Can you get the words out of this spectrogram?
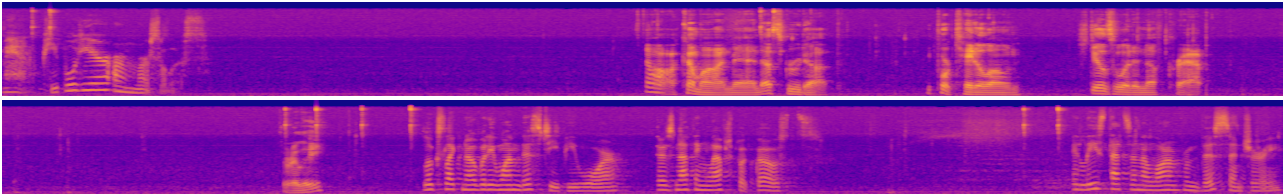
Man, people here are merciless. Oh, come on, man. That's screwed up. You poor Kate alone. She deals with enough crap. Really? Looks like nobody won this TP war. There's nothing left but ghosts. At least that's an alarm from this century.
